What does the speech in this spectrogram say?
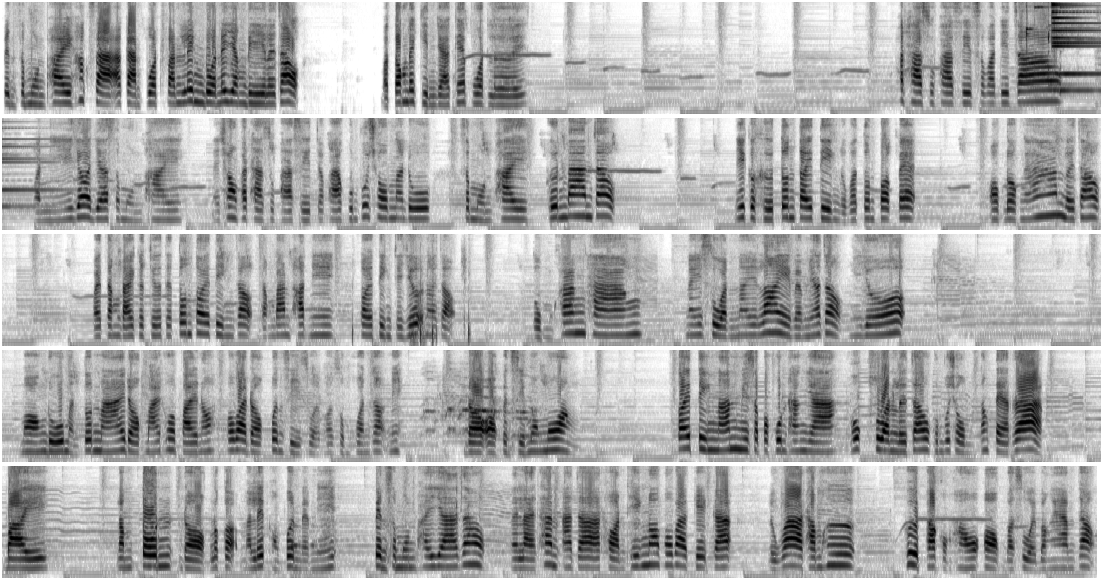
เป็นสมุนไพรรักษาอาการปวดฟันเร่งด่วนได้อย่างดีเลยเจ้าบ่ต้องได้กินยาแก้ปวดเลยพระธาสุภาษิตสวัสดีเจ้า วันนี้ยอดยาสมุนไพรในช่องพระธาสุภาษิตจะพาคุณผู้ชมมาดูสมุนไพรพื้นบ้านเจ้า นี่ก็คือต้นไตรติงหรือว่าต้นปาะแปะ ออกดอกงามเลยเจ้า ไปตังใดก็เจอแต่ต้นต้อยติงเจ้าดังบ้านพัดนี่ต้อยติงจะเยอะนะเจ้าตุ่มข้างทาง ในสวนในไร่แบบนี้เจ้ามีเยอะ มองดูเหมือนต้นไม้ดอกไม้ทั่วไปเนาะเพราะว่าดอกเปิ้นสีสวยพอสมควรเจ้านี่ ดอกออกเป็นสีม่วงม่วงต้อยติงนั้นมีสรรพคุณทางยาทุกส่วนเลยเจ้าคุณผู้ชม ตั้งแต่ราก ใบ ลำต้นดอกแล้วก็เมล็ดของเปิ้นแบบนี้ เป็นสมุนไพรยาเจ้าหลาย ๆ ท่านอาจจะถอนทิ้งเนาะเพราะว่าเกะกะ หรือว่าทำให้พืชพักของเขาออกบ่สวยบ่งามเจ้า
